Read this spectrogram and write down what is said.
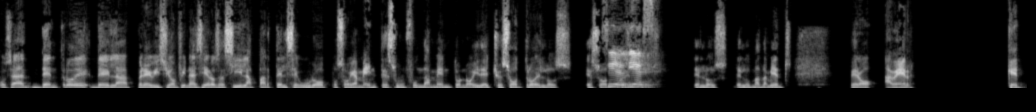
O sea, dentro de, de la previsión financiera, o sea, sí, la parte del seguro, pues obviamente es un fundamento, ¿no? Y de hecho es otro de los, es otro Sí, el de 10. los- de los, de los mandamientos. Pero, a ver, que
